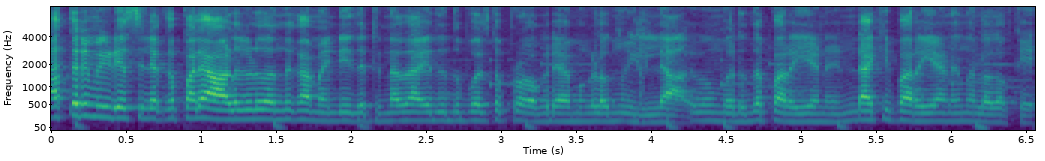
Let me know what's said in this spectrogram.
അത്തരം വീഡിയോസിലൊക്കെ പല ആളുകൾ വന്ന് കമന്റ് ചെയ്തിട്ടുണ്ട്. അതായത് ഇതുപോലത്തെ പ്രോഗ്രാമുകളൊന്നും ഇല്ല. ഇവൻ വെറുതെ പറയുകയാണ് ഉണ്ടാക്കി പറയുകയാണ് എന്നുള്ളതൊക്കെ.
